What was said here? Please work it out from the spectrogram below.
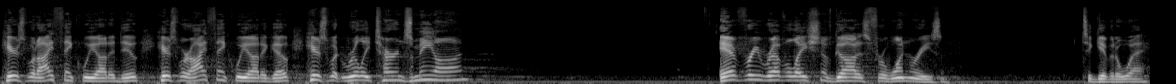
Here's what I think we ought to do. Here's where I think we ought to go. Here's what really turns me on. Every revelation of God is for one reason to give it away.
